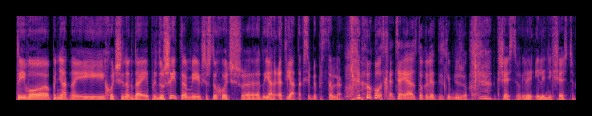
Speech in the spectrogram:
ты его, понятно, и хочешь иногда и придушить, там, и все, что хочешь. Э, Это я, это я так себе представляю. Вот, хотя я столько лет ни с кем не жил, к счастью, или, или не к счастью.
